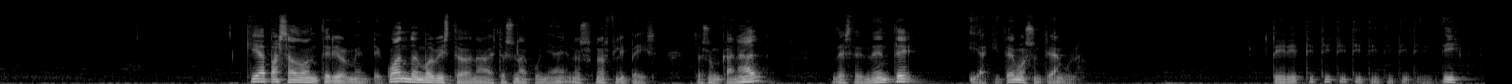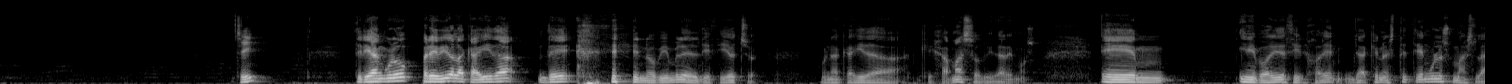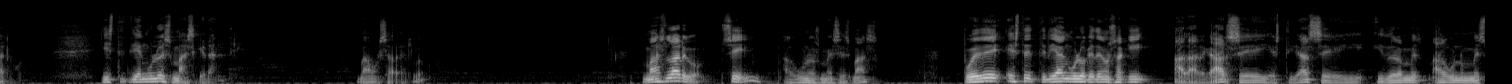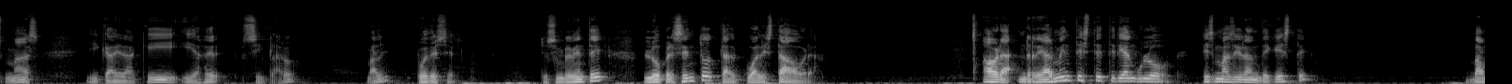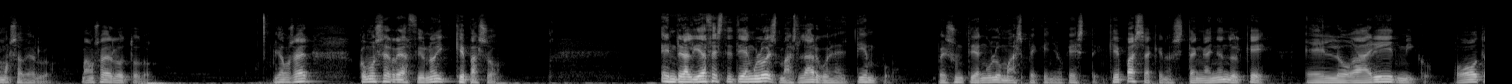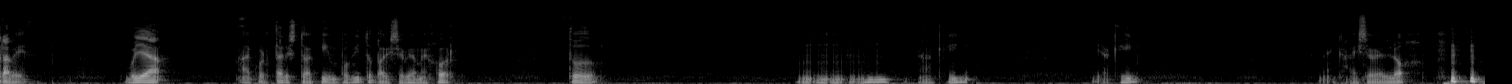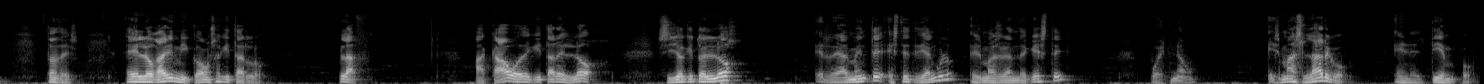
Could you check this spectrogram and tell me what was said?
¿Qué ha pasado anteriormente? ¿Cuándo hemos visto? No, esto es una cuña, ¿eh? no, no os flipéis. Esto es un canal descendente y aquí tenemos un triángulo. ¿Sí? Triángulo previo a la caída de noviembre del 18. Una caída que jamás olvidaremos. Em, y me podréis decir, joder, ya que no, este triángulo es más largo. Y este triángulo es más grande. Vamos a verlo. ¿Más largo? Sí, algunos meses más. ¿Puede este triángulo que tenemos aquí alargarse y estirarse y, durar algunos meses más y caer aquí y hacer... Sí, claro, ¿vale? Puede ser. Yo simplemente lo presento tal cual está ahora. Ahora, ¿realmente este triángulo es más grande que este? Vamos a verlo, vamos a verlo todo. Y vamos a ver cómo se reaccionó y qué pasó. En realidad este triángulo es más largo en el tiempo es un triángulo más pequeño que este. ¿Qué pasa? Que nos está engañando el qué? El logarítmico. Otra vez. Voy a, cortar esto aquí un poquito para que se vea mejor. Todo. Aquí. Y aquí. Ahí se ve el log. Entonces, el logarítmico, vamos a quitarlo. Plaf. Acabo de quitar el log. Si yo quito el log, ¿realmente este triángulo es más grande que este? Pues no, es más largo en el tiempo,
